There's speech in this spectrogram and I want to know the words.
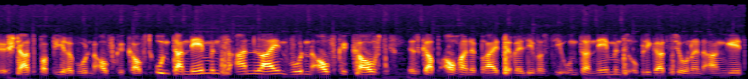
Äh, Staatspapiere wurden aufgekauft, Unternehmensanleihen wurden aufgekauft. Es gab auch eine breite Rallye, was die Unternehmensobligationen angeht.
